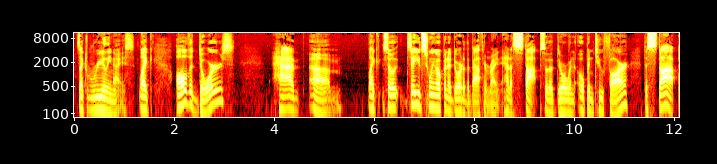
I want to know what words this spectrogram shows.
It's like really nice. Like all the doors had um like so say you'd swing open a door to the bathroom, right? It had a stop so the door wouldn't open too far. The stop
